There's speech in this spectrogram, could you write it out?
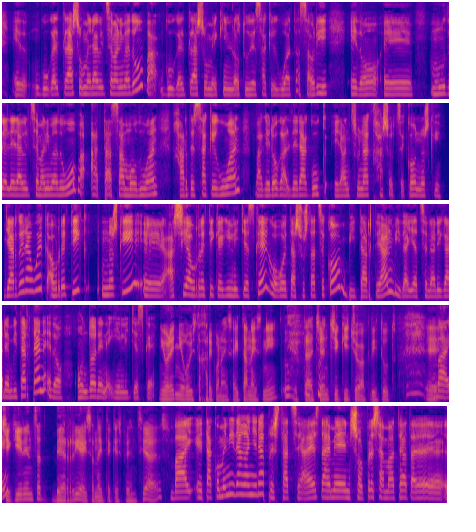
Google Classroom erabiltzen bali badu, ba Google Classroomekin lotu dezakegu ataza hori edo e, Moodle erabiltzen bali badugu, ba ataza moduan jar dezakeguan, ba gero galdera guk erantzunak jasotzeko noski. Jarduera hauek aurretik noski e, hasi aurretik egin litezke gogo eta sustatzeko bitartean bidaiatzen ari garen bitartean edo ondoren egin litezke. ni orain egoista jarriko naiz, aita naiz ni, eta etxen txikitxoak ditut. E, bai. Txikierentzat berria izan daiteke esperientzia, ez? Bai, eta komeni da gainera prestatzea, ez da hemen sorpresa ematea eta,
